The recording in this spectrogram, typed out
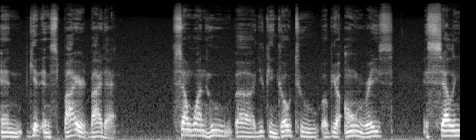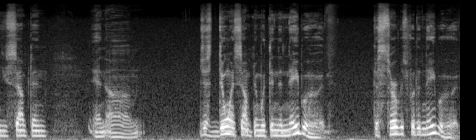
and get inspired by that? Someone who uh, you can go to of your own race is selling you something and um, just doing something within the neighborhood the service for the neighborhood.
